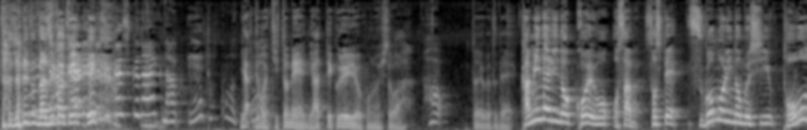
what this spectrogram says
ー、ダジャレと謎かけあれ難え？しくない？なえどこ？いや、でもきっとね、やってくれるよ、この人は。はということで、雷の声を収む、そして、巣ごもりの虫、戸を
